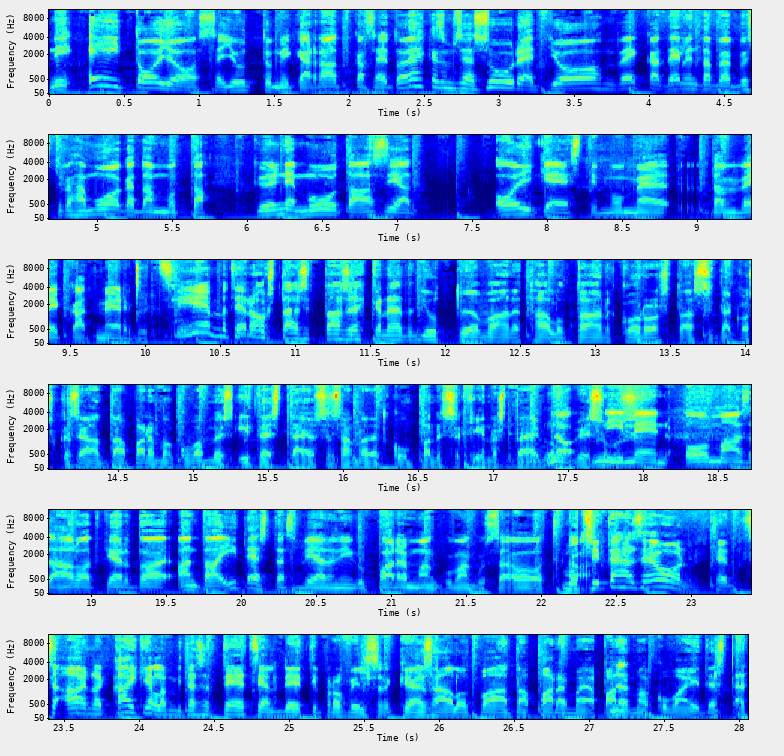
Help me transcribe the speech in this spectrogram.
niin ei toi oo se juttu, mikä ratkaisee. Toi on ehkä semmoisia suuria, että joo, Veikka, että elintapoja pystyy vähän muokata, mutta kyllä ne muut asiat oikeesti mun mielestä tämän veikkaat merkitsee. Niin en mä tiedä, onko tää sitten taas ehkä näitä juttuja vaan, että halutaan korostaa sitä, koska se antaa paremman kuvan myös itsestään, jos sä sanot, että kumppanissa kiinnostaa No ekologisuus. nimenomaan, sä haluat kertoa, antaa itsestäsi vielä niinku paremman kuvan kuin sä oot. Mutta sitähän se on. Se, sä aina kaikella, mitä sä teet siellä deittiprofiilissa, niin kyllä sä haluat vaan antaa paremman ja paremman no. kuvan itsestään.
